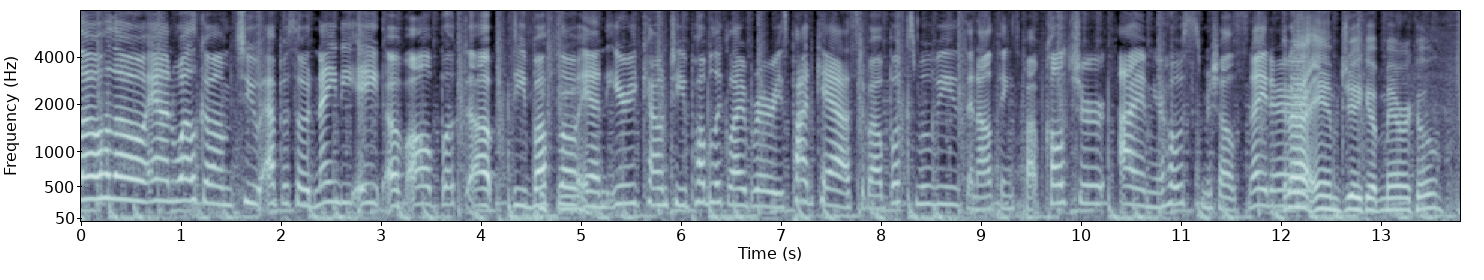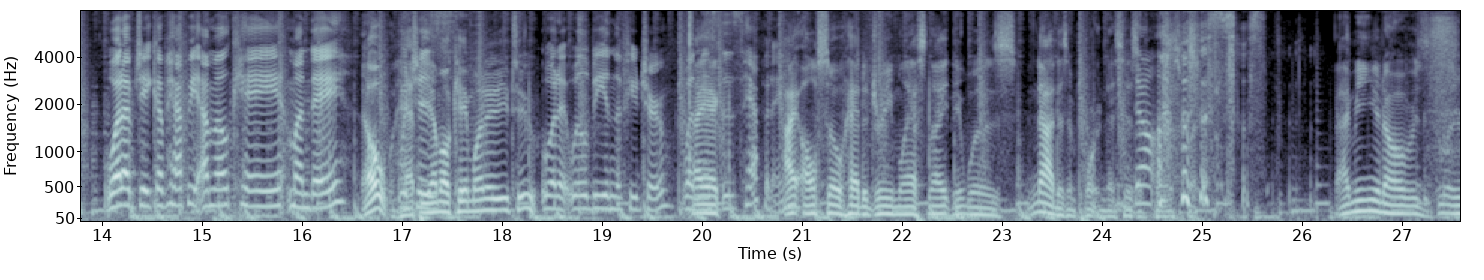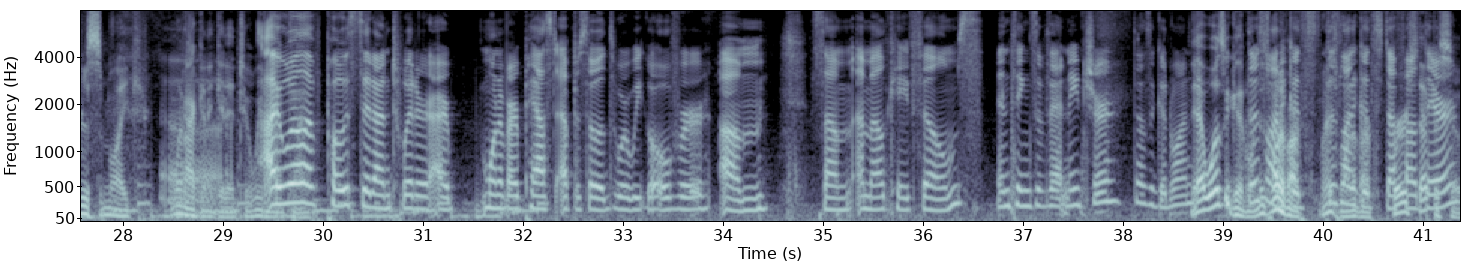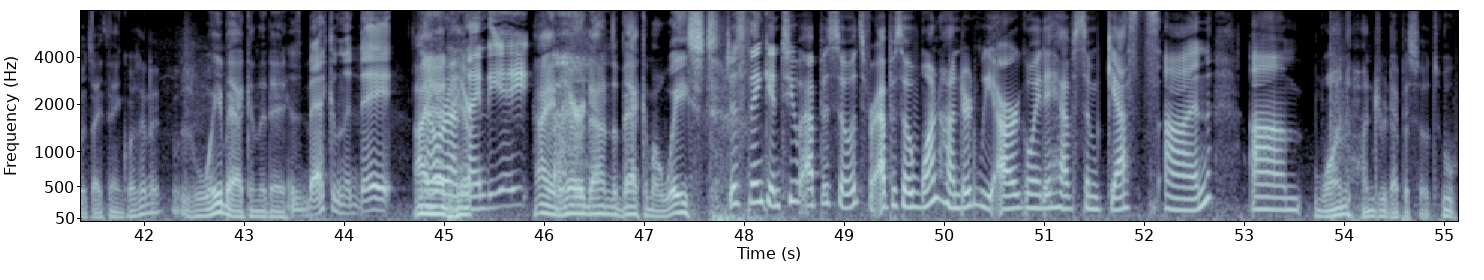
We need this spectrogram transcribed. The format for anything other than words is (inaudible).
Hello, hello, and welcome to episode 98 of All Booked Up, the Buffalo mm-hmm. and Erie County Public Libraries podcast about books, movies, and all things pop culture. I am your host, Michelle Snyder. And I am Jacob Miracle. What up, Jacob? Happy MLK Monday, Oh, happy MLK Monday to you too. what it will be in the future when I this ac- is happening. I also had a dream last night. It was not as important as his. don't. course, (laughs) I mean, you know, there's some like we're not gonna get into. it. I will have posted on Twitter our one of our past episodes where we go over um, some MLK films and things of that nature. That was a good one. That was a good one. There's a lot of good there's a lot of good stuff first out there. Episodes, I think, wasn't it? It was way back in the day. It was back in the day. I now had we're on hair- 98. I had hair down the back of my waist. Just thinking two episodes for episode 100. We are going to have some guests on. Um, 100 episodes. Ooh,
